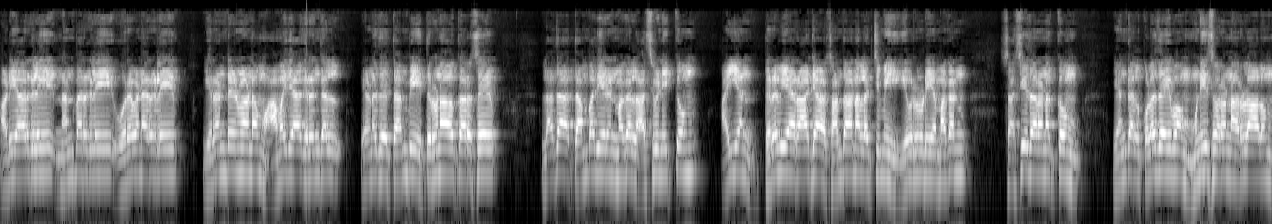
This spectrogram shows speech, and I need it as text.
அடியார்களே நண்பர்களே உறவினர்களே இரண்டு நிமிடம் அமைதியாக இருங்கள். எனது தம்பி திருநாவுக்கரசு லதா தம்பதியரின் மகள் அஸ்வினிக்கும் ஐயன் திரவிய ராஜா சந்தானலட்சுமி இவருடைய மகன் சசிதரனுக்கும் எங்கள் குலதெய்வம் முனீஸ்வரன் அருளாலும்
